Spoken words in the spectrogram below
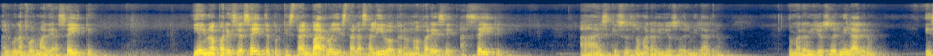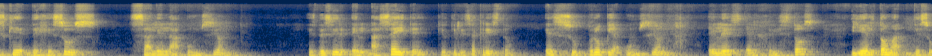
alguna forma de aceite. Y ahí no aparece aceite porque está el barro y está la saliva, pero no aparece aceite. Ah, es que eso es lo maravilloso del milagro. Lo maravilloso del milagro es que de Jesús sale la unción. Es decir, el aceite que utiliza Cristo es su propia unción. Él es el Christos y él toma de su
